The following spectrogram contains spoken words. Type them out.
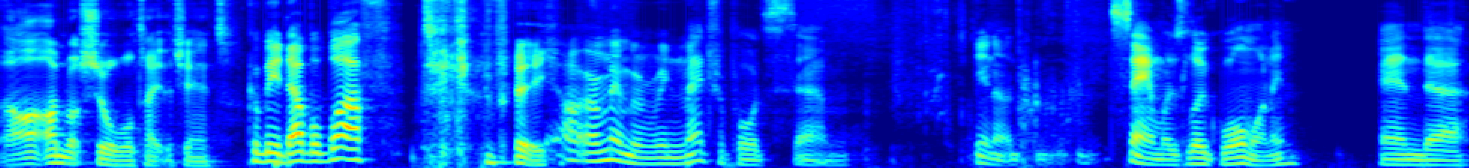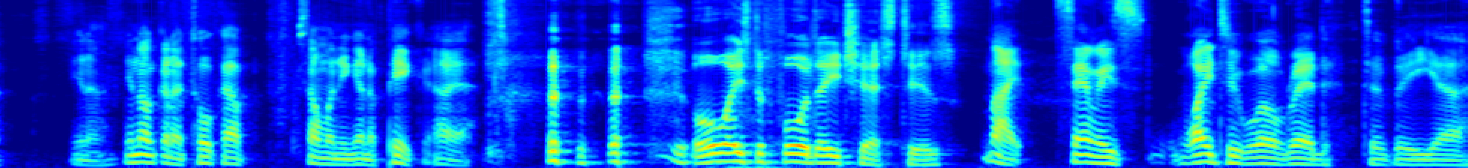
I- I'm not sure we'll take the chance. Could be a double bluff. Could be. I remember in match reports, um, you know, Sam was lukewarm on him, and uh, you know, you're not going to talk up someone you're going to pick, are you, Always the 4D chess, Tiz. mate? Sammy's way too well read to be uh,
